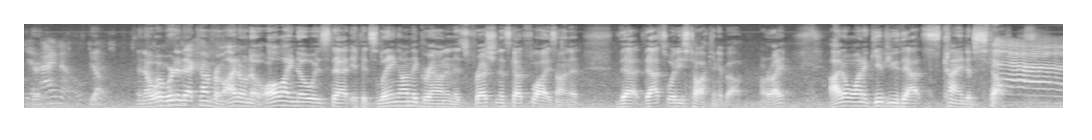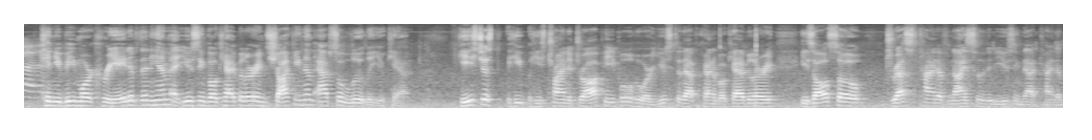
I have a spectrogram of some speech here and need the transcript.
Yeah, I know. Yeah. And now, where did that come from? I don't know. All I know is that if it's laying on the ground and it's fresh and it's got flies on it, that that's what he's talking about. All right. I don't want to give you that kind of stuff. Dad. Can you be more creative than him at using vocabulary and shocking them? Absolutely, you can. He's just he, he's trying to draw people who are used to that kind of vocabulary. He's also dressed kind of nicely to be using that kind of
